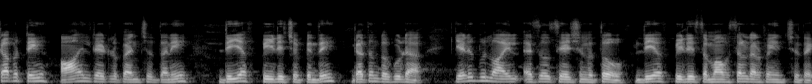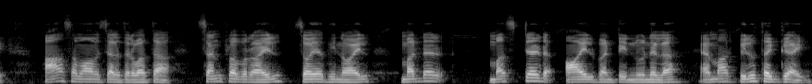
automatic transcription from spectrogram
కాబట్టి ఆయిల్ రేట్లు పెంచొద్దని డిఎఫ్పిడి చెప్పింది. గతంలో కూడా ఎడిబుల్ ఆయిల్ అసోసియేషన్లతో డిఎఫ్పిడి సమావేశాలు నిర్వహించింది. ఆ సమావేశాల తర్వాత sunflower oil soyabean oil murder mustard oil వంటి నూనెల ఎంఆర్పీలు తగ్గాయి.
